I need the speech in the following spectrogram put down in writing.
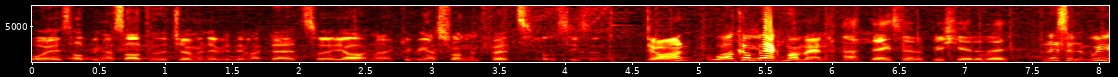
always helping us out in the gym and everything like that. So yeah, no, keeping us strong and fit for the season. John, welcome back, my man. Thanks, man. Appreciate it, eh? Listen, we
